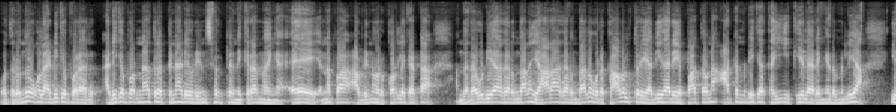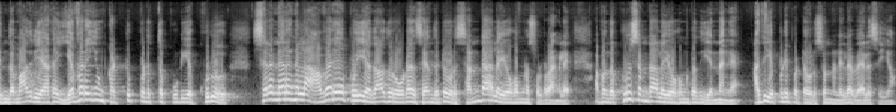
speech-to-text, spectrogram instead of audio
ஒருத்தர் வந்து உங்களை அடிக்க போகிறாரு அடிக்க போகிற நேரத்தில் பின்னாடி ஒரு இன்ஸ்பெக்டர் நிற்கிறான்னு வைங்க. ஏய் என்னப்பா? அப்படின்னு ஒரு குரலை கேட்டால் அந்த ரவுடியாக இருந்தாலும் யாராக இருந்தாலும் ஒரு காவல்துறை அதிகாரியை பார்த்தோன்னா ஆட்டோமேட்டிக்காக கையை கீழே இறங்கிடும் இல்லையா? இந்த மாதிரியாக எவரையும் கட்டுப்படுத்தக்கூடிய குரு சில நேரங்களில் அவரே போய் ஏதாவது ஒரு சேர்ந்துட்டு ஒரு சண்டால யோகம்னு சொல்கிறாங்களே அப்போ அந்த குரு சண்டால யோகம்ன்றது என்னங்க? அது எப்படிப்பட்ட ஒரு சூழ்நிலையில் வேலை செய்யும்?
